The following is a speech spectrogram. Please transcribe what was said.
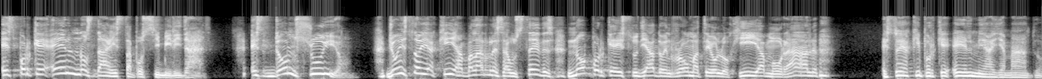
es porque Él nos da esta posibilidad. Es don suyo. Yo estoy aquí a hablarles a ustedes no porque he estudiado en Roma teología, moral. Estoy aquí porque Él me ha llamado.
